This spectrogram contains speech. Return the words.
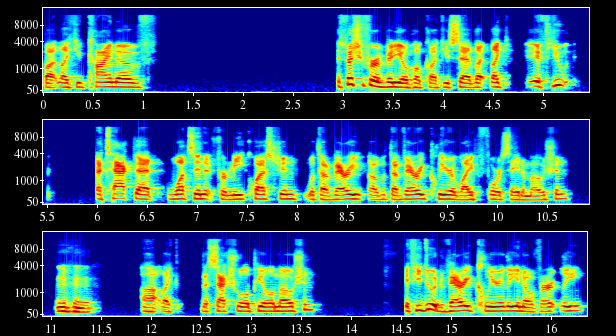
but like you kind of, especially for a video hook, like you said, like like if you attack that what's in it for me question with a very uh, with a very clear life force eight emotion, mm-hmm. uh, like the sexual appeal emotion. If you do it very clearly and overtly,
